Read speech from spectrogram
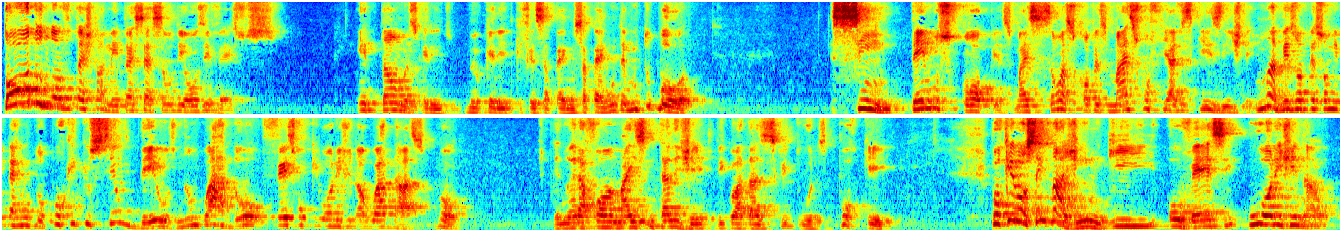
Todo o Novo Testamento, à exceção de 11 versos. Então, meus queridos, meu querido que fez essa pergunta, essa pergunta é muito boa. Sim, temos cópias, mas são as cópias mais confiáveis que existem. Uma vez uma pessoa me perguntou por que, que o seu Deus não guardou, fez com que o original guardasse. Bom, porque não era a forma mais inteligente de guardar as escrituras. Por quê? Porque você imagine que houvesse o original.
